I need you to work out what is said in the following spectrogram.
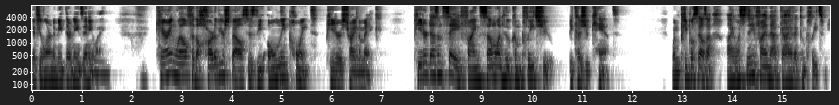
if you learn to meet their needs anyway. Caring well for the heart of your spouse is the only point Peter is trying to make. Peter doesn't say find someone who completes you because you can't. When people say, I just need to find that guy that completes me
